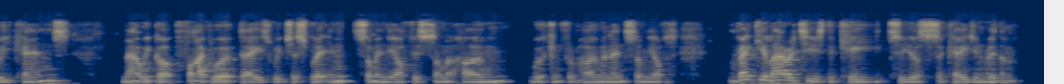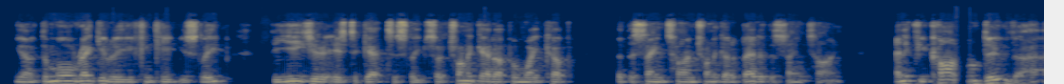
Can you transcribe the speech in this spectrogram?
weekends. Now we've got five work days, which are split in some in the office, some at home, working from home, and then some in the office. Regularity is the key to your circadian rhythm. You know, the more regular you can keep your sleep, the easier it is to get to sleep. So trying to get up and wake up at the same time, trying to go to bed at the same time and if you can't do that,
